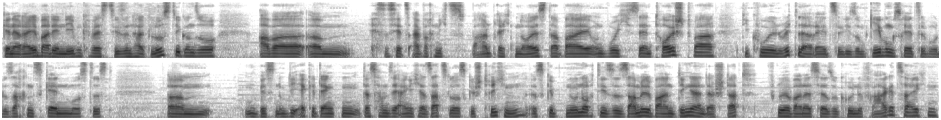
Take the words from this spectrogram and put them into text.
Generell bei den Nebenquests, die sind halt lustig und so, aber ähm, es ist jetzt einfach nichts bahnbrechend Neues dabei. Und wo ich sehr enttäuscht war, die coolen Riddler-Rätsel, diese Umgebungsrätsel, wo du Sachen scannen musstest, ähm, ein bisschen um die Ecke denken, das haben sie eigentlich ersatzlos gestrichen. Es gibt nur noch diese sammelbaren Dinger in der Stadt. Früher waren das ja so grüne Fragezeichen,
